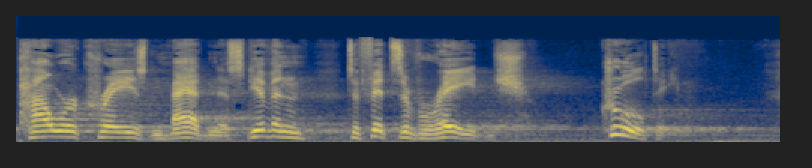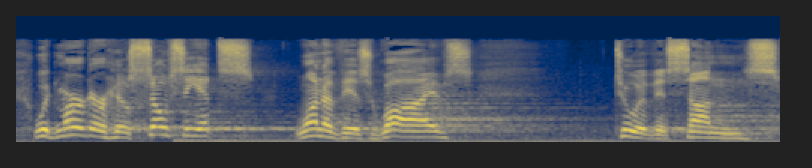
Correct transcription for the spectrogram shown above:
power crazed madness, given to fits of rage, cruelty, would murder his associates, one of his wives, two of his sons,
